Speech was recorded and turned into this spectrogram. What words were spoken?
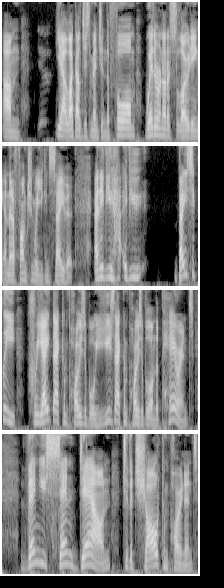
um, yeah, like I just mentioned, the form, whether or not it's loading, and then a function where you can save it. And if you ha- if you basically create that composable, you use that composable on the parent, then you send down to the child component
